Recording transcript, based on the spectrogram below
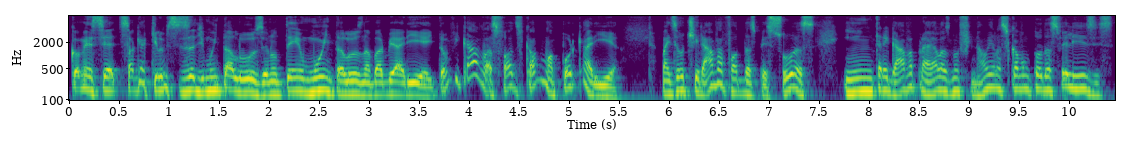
Comecei, a, só que aquilo precisa de muita luz, eu não tenho muita luz na barbearia. Então ficava as fotos ficavam uma porcaria. Mas eu tirava a foto das pessoas e entregava para elas no final e elas ficavam todas felizes.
